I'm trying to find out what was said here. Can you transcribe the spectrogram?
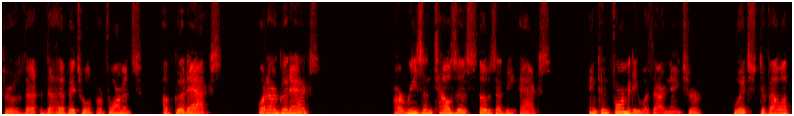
through the, habitual performance of good acts. What are good acts? Our reason tells us those are the acts in conformity with our nature, which develop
